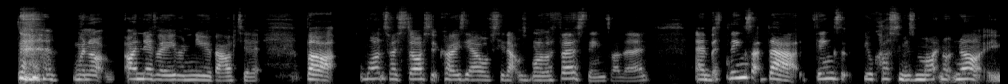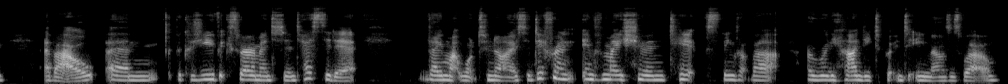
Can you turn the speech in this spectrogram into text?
when I, I never even knew about it. But once I started at Cosy Owl, obviously that was one of the first things I learned. Um, but things like that, things that your customers might not know, about um, because you've experimented and tested it they might want to know. So different information tips things like that are really handy to put into emails as well.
